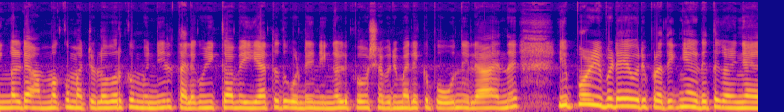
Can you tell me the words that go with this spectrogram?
നിങ്ങളുടെ അമ്മക്കും മറ്റുള്ളവർക്കും മുന്നിൽ തലകുനിക്കാൻ വയ്യാത്തത് കൊണ്ട് നിങ്ങളിപ്പോൾ ശബരിമലയ്ക്ക് പോകുന്നില്ല എന്ന് ഇപ്പോൾ ഇവിടെ ഒരു പ്രതിജ്ഞ എടുത്തു കഴിഞ്ഞാൽ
